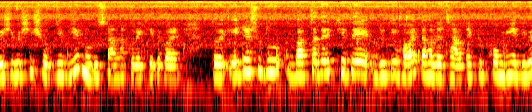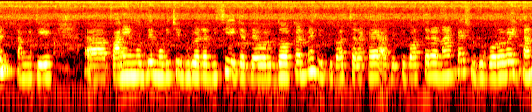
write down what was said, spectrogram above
বেশি বেশি সবজি দিয়ে নুডলস রান্না করে খেতে পারেন। তো এটা শুধু বাচ্চাদের খেতে যদি হয়, তাহলে ঝালটা একটু কমিয়ে দিবেন। আমি যে পানির মধ্যে মরিচের গুঁড়াটা দিচ্ছি এটা দেওয়ার দরকার নেই। যদি বাচ্চারা খায়, আর যদি বাচ্চারা না খায়, শুধু বড়রাই খান,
